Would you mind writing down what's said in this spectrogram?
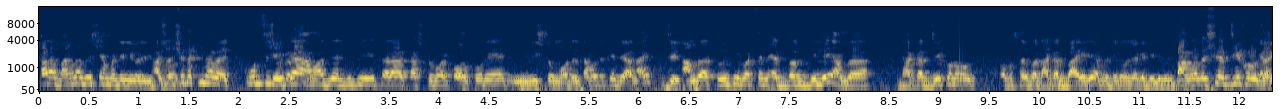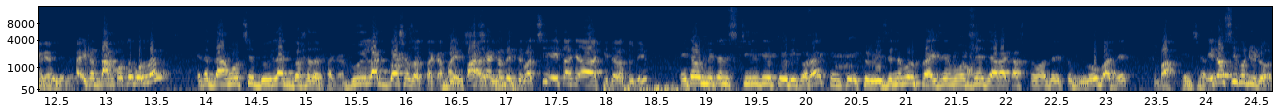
সারা বাংলাদেশে আমরা ডেলিভারি দিতে আচ্ছা সেটা কীভাবে কোন সেটা আমাদের যদি তারা কাস্টমার কল করে নির্দিষ্ট মডেলটা আমাদেরকে জানায়। আমরা টোয়েন্টি পার্সেন্ট অ্যাডভান্স দিলে আমরা ঢাকার যে কোনো অবস্থায় বা ঢাকার বাইরে আমরা যে কোনো জায়গায় ডেলিভারি বাংলাদেশের যে কোনো জায়গায়। এটার দাম কত বললেন? এটার দাম হচ্ছে দুই লাখ দশ হাজার টাকা। দুই লাখ দশ হাজার টাকা। ভাই পাশে একটা দেখতে পাচ্ছি। এটা কি দ্বারা তৈরি? এটাও মেটাল স্টিল দিয়ে তৈরি করা কিন্তু একটু রিজনেবল প্রাইসের মধ্যে যারা কাস্টমারদের একটু লো বাজেট বাহ। এটাও সিকিউরিটি ডোর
